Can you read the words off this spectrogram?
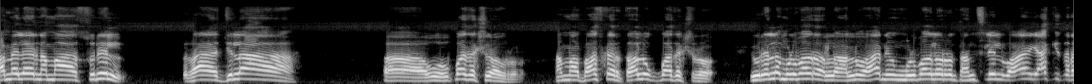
ಆಮೇಲೆ ನಮ್ಮ ಸುನಿಲ್, ರಾ, ಜಿಲ್ಲಾ ಉಪಾಧ್ಯಕ್ಷರು ಅವರು. ನಮ್ಮ ಭಾಸ್ಕರ್, ತಾಲೂಕು ಉಪಾಧ್ಯಕ್ಷರು. ಇವರೆಲ್ಲ ಮುಳಬಾಗ್ರು ಅಲ್ಲ ಅಲ್ವಾ? ನೀವು ಮುಳಬಾಗ್ಲವ್ರು ಅಂತ ಅನ್ಸ್ಲಿಲ್ವಾ? ಯಾಕೆ ಈ ಥರ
